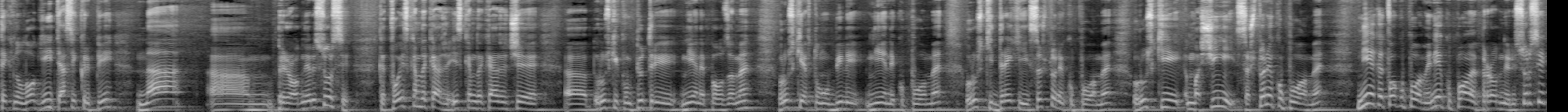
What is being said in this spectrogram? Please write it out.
технологии, тя се крепи на а, природни ресурси. Какво искам да кажа? Искам да кажа, че а, руски компютри ние не ползваме, руски автомобили ние не купуваме, руски дрехи също не купуваме, руски машини също не купуваме. Ние какво купуваме? Ние купуваме природни ресурси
